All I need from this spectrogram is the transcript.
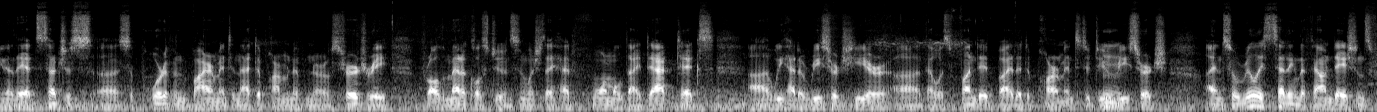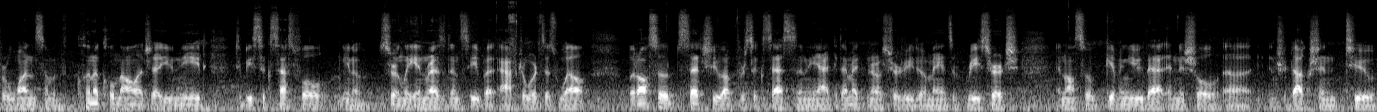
You know, they had such a uh, supportive environment in that department of neurosurgery for all the medical students, in which they had formal didactics. Uh, we had a research year uh, that was funded by the department to do mm. research, and so really setting the foundations for one, some of the clinical knowledge that you need to be successful. You know, certainly in residency, but afterwards as well but also sets you up for success in the academic neurosurgery domains of research and also giving you that initial uh, introduction to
